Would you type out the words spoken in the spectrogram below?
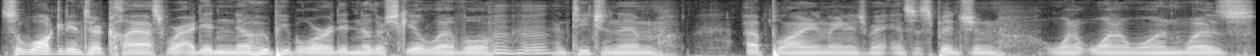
So walking into a class where I didn't know who people were, didn't know their skill level, Mm-hmm. and teaching them upline management and suspension one one on one was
